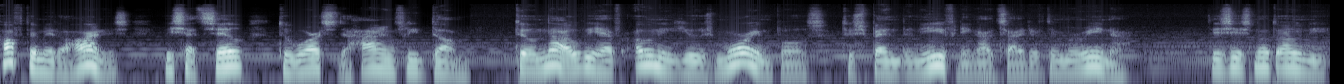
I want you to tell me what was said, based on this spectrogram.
Middelharnis, we set sail towards the Haringvliet Dam. Till now we have only used mooring poles to spend an evening outside of the marina. This is not only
